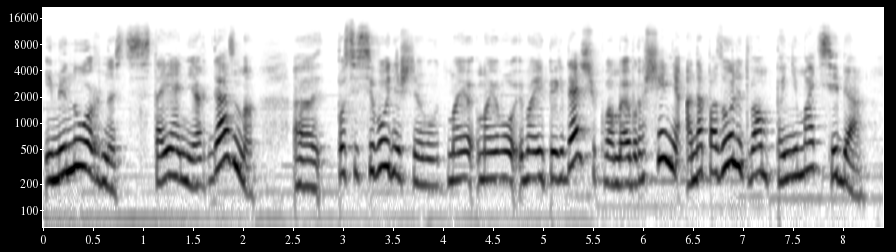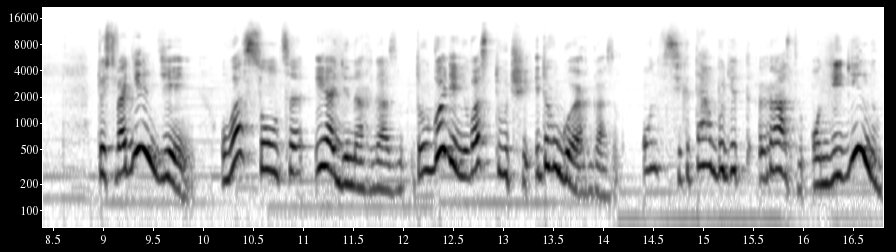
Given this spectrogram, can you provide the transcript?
и минорность состояния оргазма э, после сегодняшнего вот моего, моей передачи к вам и обращения, она позволит вам понимать себя. То есть в один день у вас солнце и один оргазм, другой день у вас тучи и другой оргазм. Он всегда будет разным, он единым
